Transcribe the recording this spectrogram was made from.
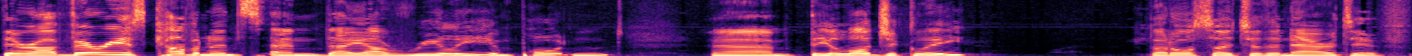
there are various covenants, and they are really important um, theologically, but also to the narrative.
